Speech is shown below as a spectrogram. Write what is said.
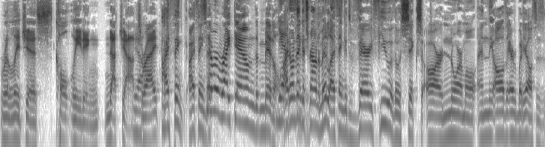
religious, cult leading nut jobs, Yeah. right? I think I think It's never right down the middle. Yeah. I don't think it's down the middle. I think it's very few of those six are normal, and the all the everybody else is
